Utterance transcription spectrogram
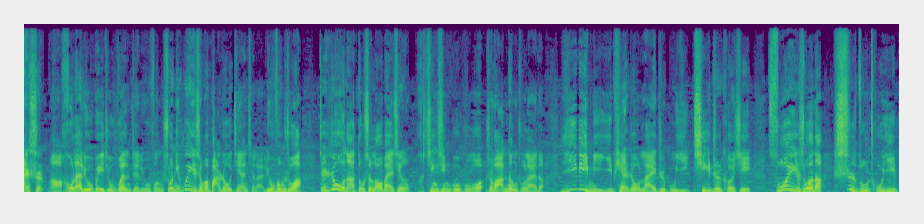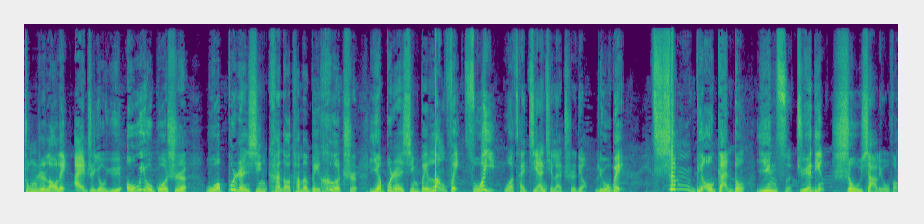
但是啊，后来刘备就问这刘封说：“你为什么把肉捡起来？”刘封说：“啊，这肉呢都是老百姓辛辛苦苦是吧弄出来的，一粒米一片肉来之不易，弃之可惜。所以说呢，士卒出役，终日劳累，爱之有余，偶有过失，我不忍心看到他们被呵斥，也不忍心被浪费，所以我才捡起来吃掉。”刘备深表感动，因此决定收下刘封。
